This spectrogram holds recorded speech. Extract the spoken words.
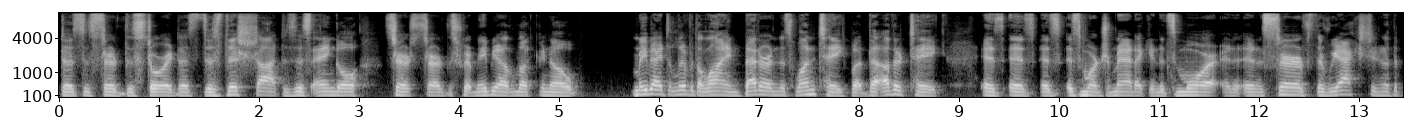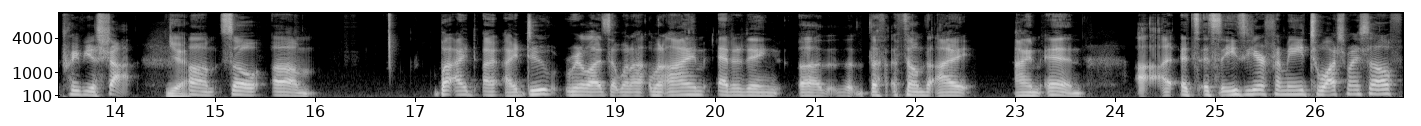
does this serve the story? Does does this shot, does this angle serve serve the script? Maybe I look, you know, maybe I deliver the line better in this one take, but the other take is is is is more dramatic and it's more and, and it serves the reaction of the previous shot. Yeah Um, so, um, but I, I, I do realize that when I when I'm editing uh the, the film that I I'm in, uh, it's it's easier for me to watch myself.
